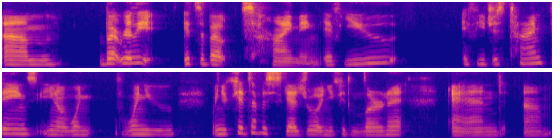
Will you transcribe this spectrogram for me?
Um, but really it's about timing. If you if you just time things, you know, when when you when your kids have a schedule and you can learn it and um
